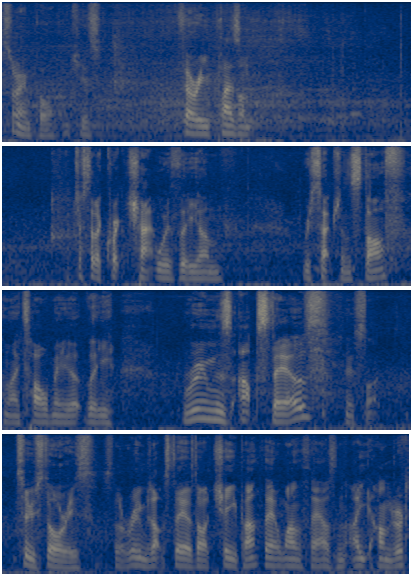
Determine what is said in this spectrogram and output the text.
swimming pool which is very pleasant. I just had a quick chat with the um, reception staff, and they told me that the rooms upstairs, it's like two stories, so the rooms upstairs are cheaper, they're 1,800,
